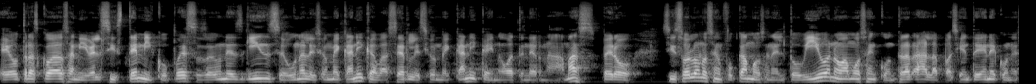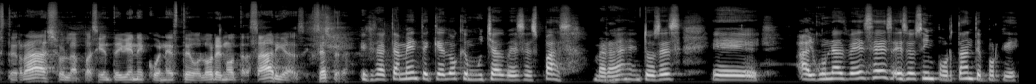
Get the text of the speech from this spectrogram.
eh, otras cosas a nivel sistémico, pues, o sea, un esguince o una lesión mecánica va a ser lesión mecánica y no va a tener nada más. Pero si solo nos enfocamos en el tobillo, no vamos a encontrar, ah, la paciente viene con este rash o la paciente viene con este dolor en otras áreas, etcétera. Exactamente, que es lo que muchas veces pasa, ¿verdad? Entonces, eh, algunas veces eso es importante porque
